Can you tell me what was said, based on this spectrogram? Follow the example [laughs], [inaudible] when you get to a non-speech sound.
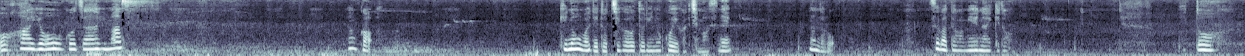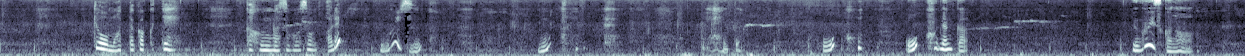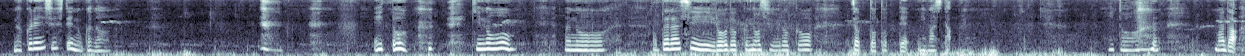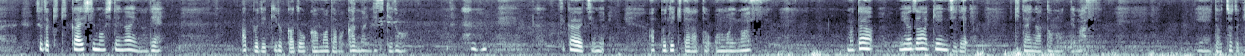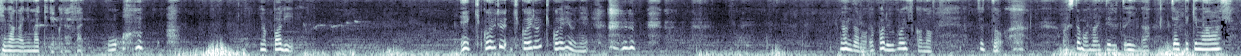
おはようございます。なんか昨日までと違う鳥の声がしますね。なんだろう。姿が見えないけど。えっと今日も暖かくて花粉がすごそう。あれ？ウイズ？ん？えっとお？[laughs] お？なんか。ウグイスかな？泣く練習してんのかな？[laughs] えっと [laughs] 昨日あの新しい朗読の収録をちょっと撮ってみました。えっとまだちょっと聞き返しもしてないのでアップできるかどうかはまだわかんないんですけど。[laughs] 近いうちにアップできたらと思います。また宮沢賢治で行きたいなと思ってます。えーとちょっと気長に待っててください。お [laughs] やっぱり。え聞こえる？聞こえる？聞こえるよね。[laughs] なんだろうやっぱりウグイスかな。ちょっと明日も泣いてるといいな。じゃあ行ってきます。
